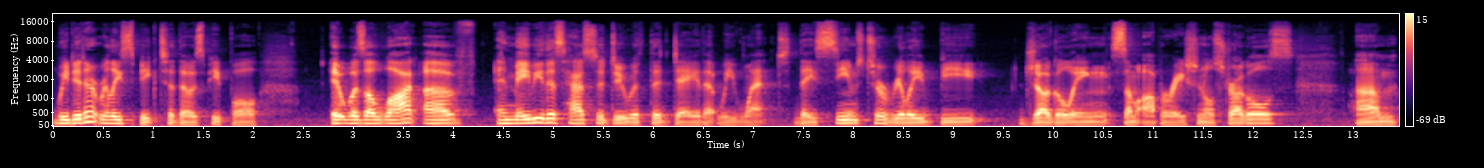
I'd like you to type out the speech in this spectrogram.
we didn't really speak to those people it was a lot of and maybe this has to do with the day that we went. They seemed to really be juggling some operational struggles. Um,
